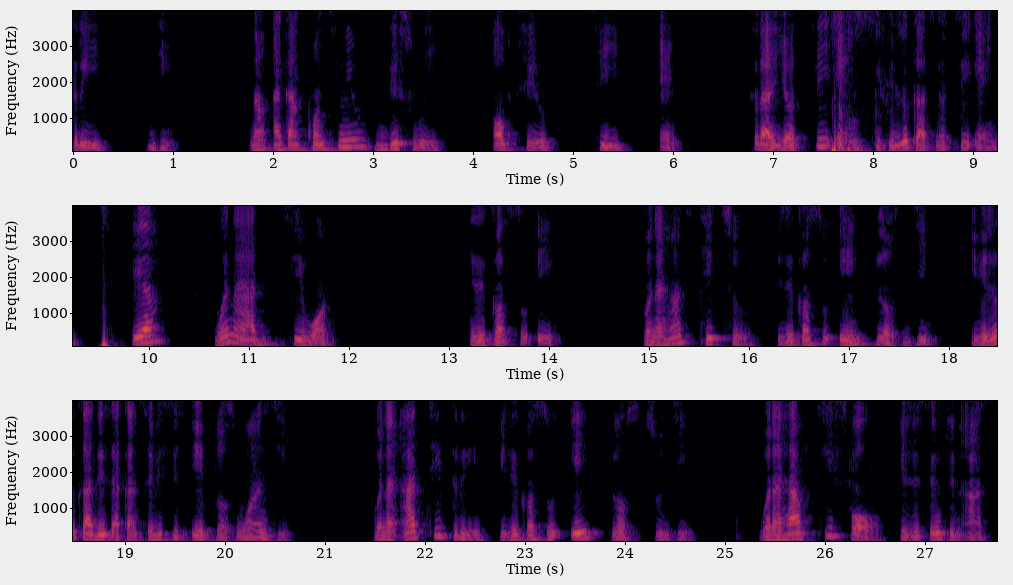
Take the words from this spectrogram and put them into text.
3d. Now I can continue this way up till tn. So that your tn, if you look at your tn, here, when I add t1 is equals to a. When I add t2 is equals to a plus d. If you look at this, I can say this is a plus 1d. When I add t3 is equals to a plus 2d. When I have t4 is the same thing as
